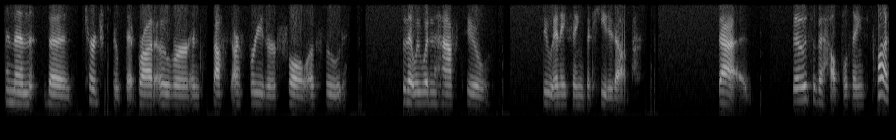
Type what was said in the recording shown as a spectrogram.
And then the church group that brought over and stuffed our freezer full of food so that we wouldn't have to do anything but heat it up. That those are the helpful things. Plus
